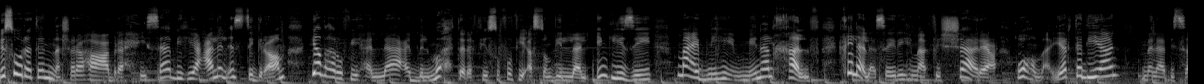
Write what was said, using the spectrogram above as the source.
بصورة نشرها عبر حسابه على الإنستغرام يظهر فيها اللاعب المحترف في صفوف أستون فيلا الإنجليزي مع ابنه من الخلف خلال سيرهما في الشارع وهما يرتديان ملابس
